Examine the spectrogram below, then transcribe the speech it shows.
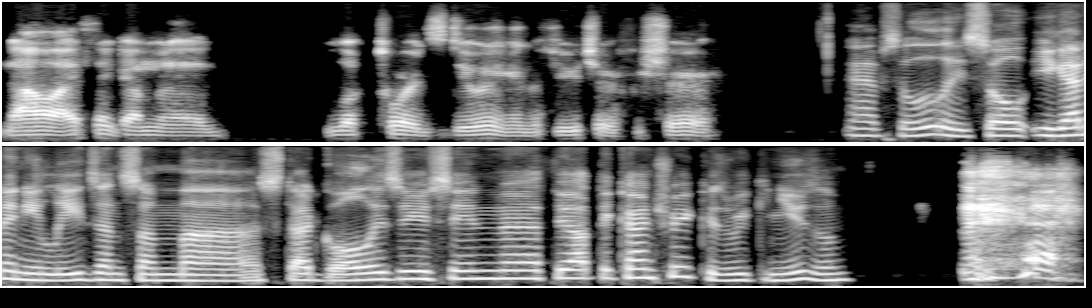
now I think I'm gonna look towards doing in the future for sure. Absolutely. So you got any leads on some uh, stud goalies that you've seen uh, throughout the country? Because we can use them.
